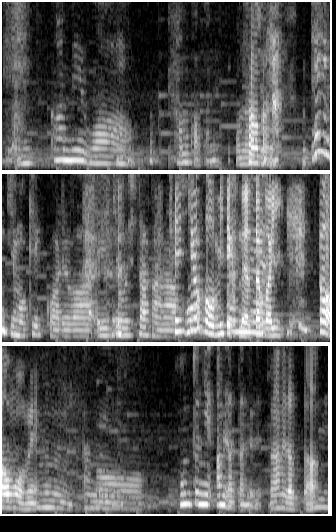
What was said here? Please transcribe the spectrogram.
3日目は、寒かったね。寒かった。天気も結構あれは影響したかな。天気予報を見てからやった方がいいとは思うね。うん。あのー本当に雨だったんだよね。雨だった。で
